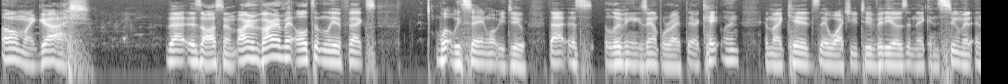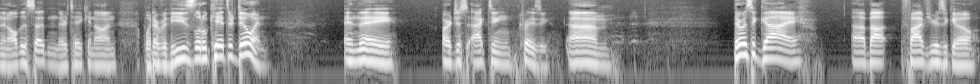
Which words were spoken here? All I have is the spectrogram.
Oh my gosh. That is awesome. Our environment ultimately affects what we say and what we do. That is a living example right there. Caitlin and my kids, they watch YouTube videos and they consume it, and then all of a sudden they're taking on whatever these little kids are doing. And they are just acting crazy. Um, there was a guy uh, about five years ago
